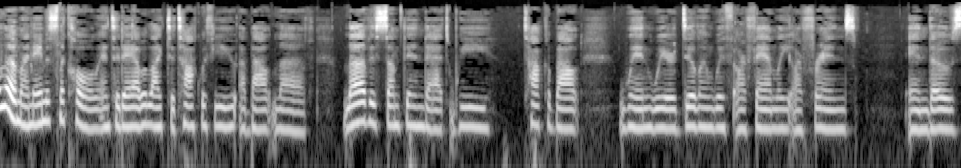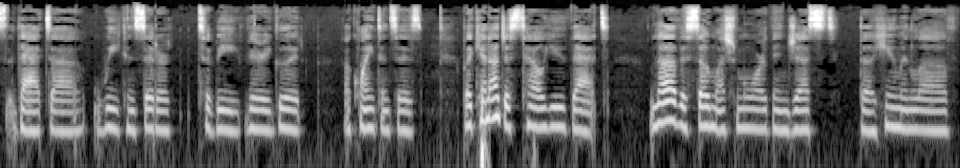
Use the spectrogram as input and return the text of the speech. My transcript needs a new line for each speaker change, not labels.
Hello, my name is Nicholl, and today I would like to talk with you about love. Love is something that we talk about when we're dealing with our family, our friends, and those that uh, we consider to be very good acquaintances. But can I just tell you that love is so much more than just the human love,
